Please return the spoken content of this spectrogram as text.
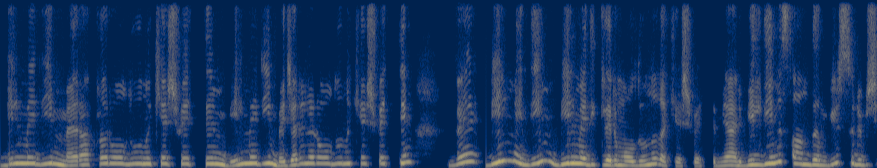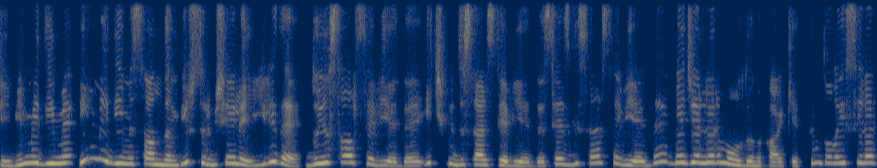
bilmediğim meraklar olduğunu keşfettim, bilmediğim beceriler olduğunu keşfettim ve bilmediğim bilmediklerim olduğunu da keşfettim. Yani bildiğimi sandığım bir sürü bir şeyi bilmediğimi, bilmediğimi sandığım bir sürü bir şeyle ilgili de duyusal seviyede, içgüdüsel seviyede, sezgisel seviyede becerilerim olduğunu fark ettim. Dolayısıyla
